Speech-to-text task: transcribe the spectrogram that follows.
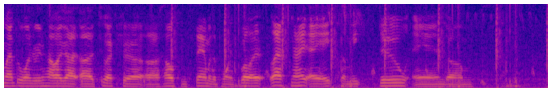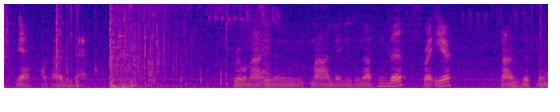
you might be wondering how I got uh, two extra uh, health and stamina points. Well, it, last night I ate some meat stew, and um, yeah, that's how I did that. Prove I'm not using mine, been using nothing. This right here, non-existent.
